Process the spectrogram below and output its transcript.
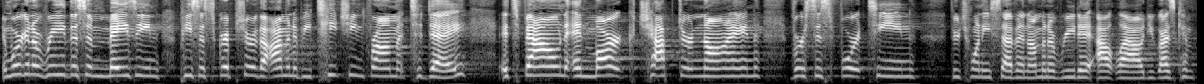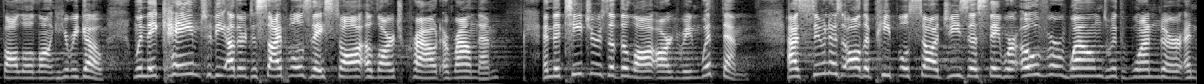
And we're going to read this amazing piece of scripture that I'm going to be teaching from today. It's found in Mark chapter 9, verses 14 through 27. I'm going to read it out loud. You guys can follow along. Here we go. When they came to the other disciples, they saw a large crowd around them and the teachers of the law arguing with them. As soon as all the people saw Jesus, they were overwhelmed with wonder and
